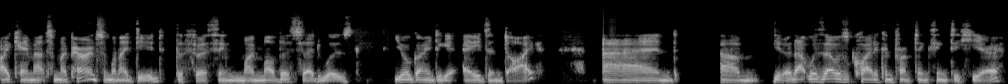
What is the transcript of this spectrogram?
I came out to my parents, and when I did, the first thing my mother said was, "You're going to get AIDS and die," and um, you know that was that was quite a confronting thing to hear.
